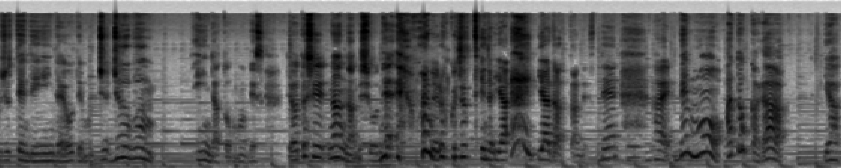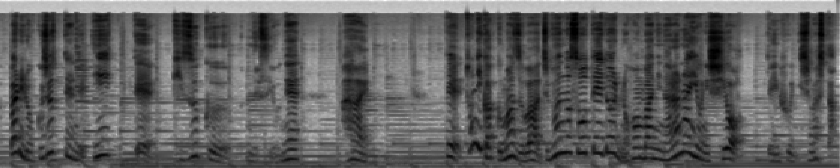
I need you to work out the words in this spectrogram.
60点でいいんだよでも十分いいんだと思うんです。で私何なんでしょうね。60点じゃ嫌だったんですね。はい、でも後からやっぱり60点でいいって気づくんですよね。はい。でとにかくまずは自分の想定通りの本番にならないようにしようっていうふうにしました。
